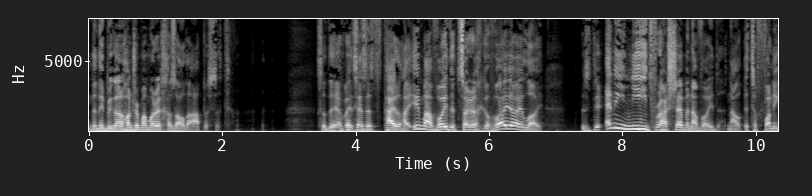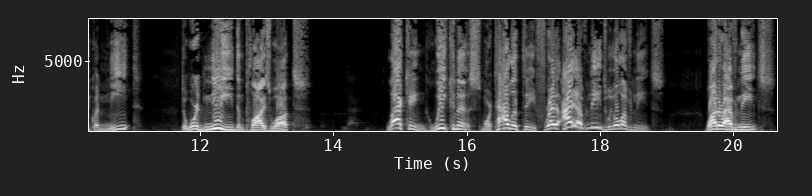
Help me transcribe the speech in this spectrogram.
And then they bring out 100 mamare chazal, the opposite. so the, it says it's titled, Ha'im avoidet tzarech gavoya eloi. Is there any need for Hashem and avodah? Now, it's a funny question. Need? The word need implies what? Lacking. Lacking, weakness, mortality, frail. I have needs. We all have needs. Why do I have needs?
